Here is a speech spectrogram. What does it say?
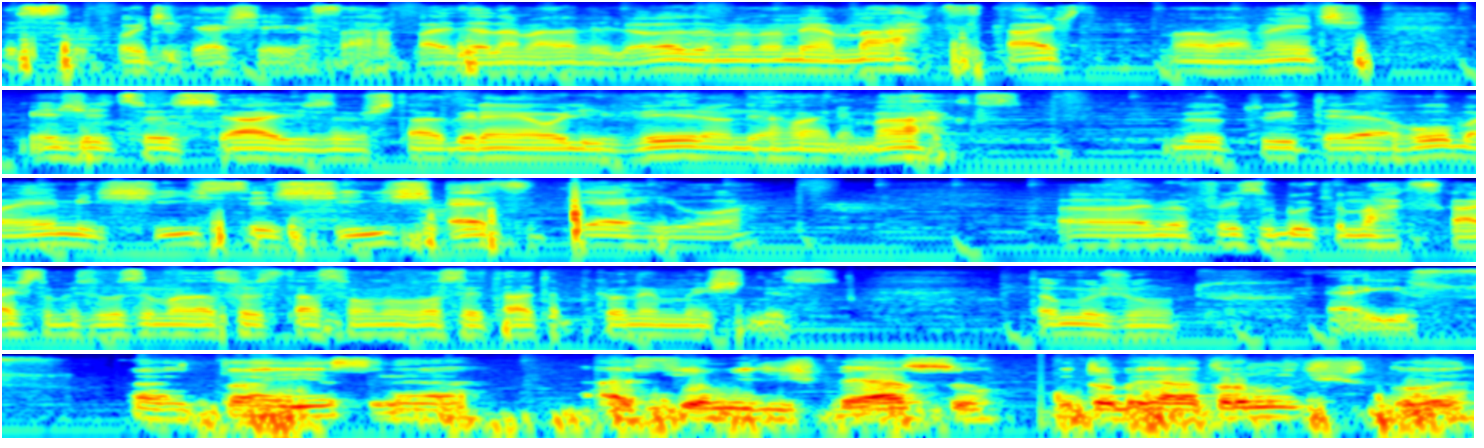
desse podcast aí, essa rapaziada maravilhosa. Meu nome é Marcos Castro, novamente. Minhas redes sociais, o Instagram é Oliveira Underline Marcos. Meu Twitter é arroba MXCXSTRO. Uh, meu Facebook é Marcos Castro, mas se você mandar solicitação eu não vou aceitar, até porque eu nem mexo nisso. Tamo junto. É isso. Ah, então é isso, né? Assim eu me despeço. Muito obrigado a todo mundo que estudou.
